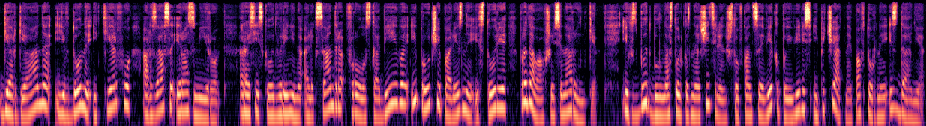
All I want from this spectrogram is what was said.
Георгиана, Евдона и Керфу, Арзаса и Размиру, российского дворянина Александра, Фрола Скобеева и прочие полезные истории, продававшиеся на рынке. Их сбыт был настолько значителен, что в конце века появились и печатные повторные издания.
